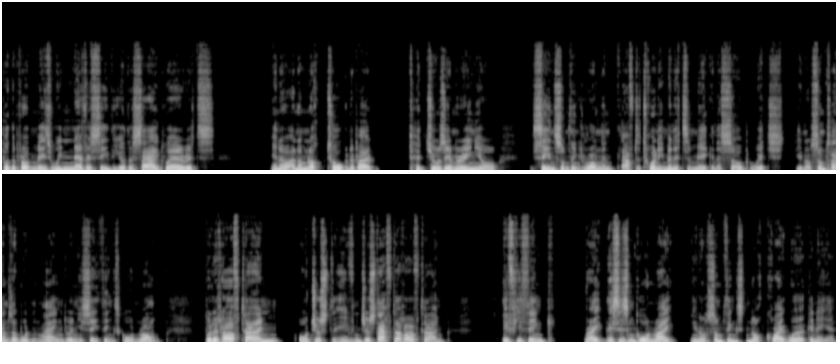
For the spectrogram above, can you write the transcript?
But the problem is we never see the other side where it's, you know, and I'm not talking about Jose Mourinho seeing something's wrong and after 20 minutes and making a sub, which, you know, sometimes I wouldn't mind when you see things going wrong. But at half time, or just even just after half time, if you think, right, this isn't going right, you know, something's not quite working here,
